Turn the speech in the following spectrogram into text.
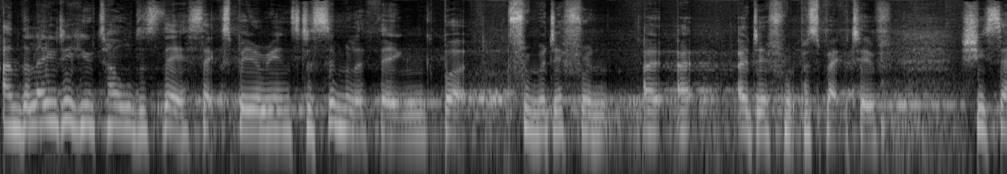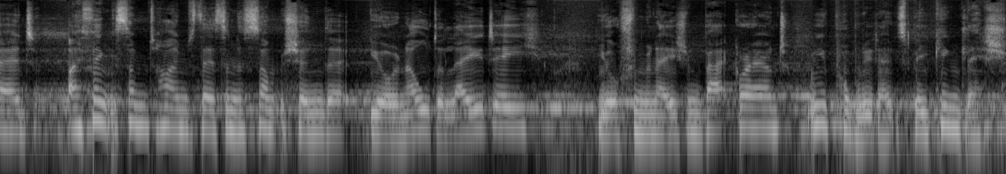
And the lady who told us this experienced a similar thing, but from a different, a, a, a, different perspective. She said, I think sometimes there's an assumption that you're an older lady, you're from an Asian background, you probably don't speak English.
